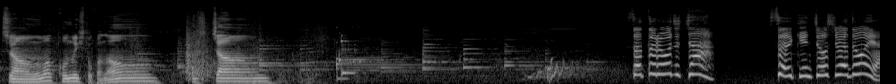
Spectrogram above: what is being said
ちゃんはこの人かな？おじちゃん。サトルおじちゃん最近調子はどうや？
